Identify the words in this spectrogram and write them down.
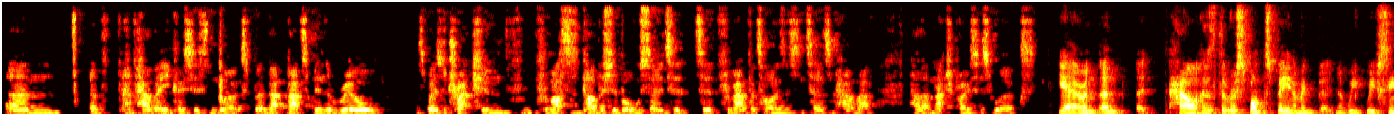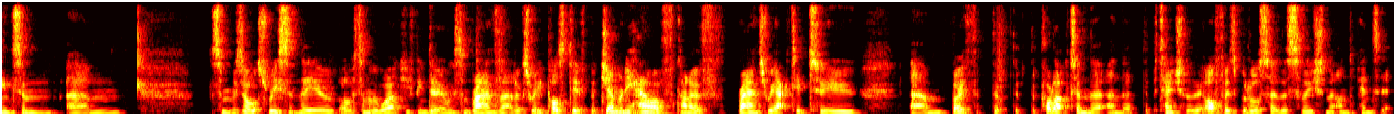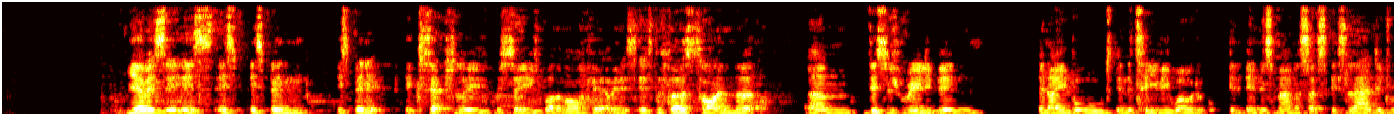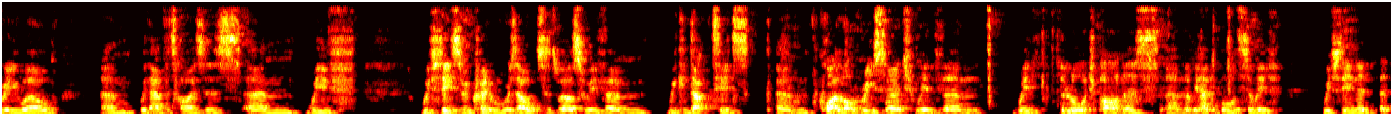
um, of, of how the ecosystem works. But that that's been the real I suppose attraction from, from us as a publisher, but also to, to, from advertisers in terms of how that how that match process works. Yeah, and, and uh, how has the response been? I mean, we we've seen some um, some results recently of, of, some of the work you've been doing with some brands, and that looks really positive. But generally, how have kind of brands reacted to um, both the, the, the, product and the and the, the, potential that it offers, but also the solution that underpins it? Yeah, it's it's it's, it's been it's been exceptionally received by the market. I mean, it's it's the first time that um, this has really been enabled in the TV world in, in this manner. So it's, it's landed really well um, with advertisers. Um, we've we've seen some incredible results as well. So we've um, we conducted um, quite a lot of research with um, with the launch partners that we had aboard. So we've we've seen a, a,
